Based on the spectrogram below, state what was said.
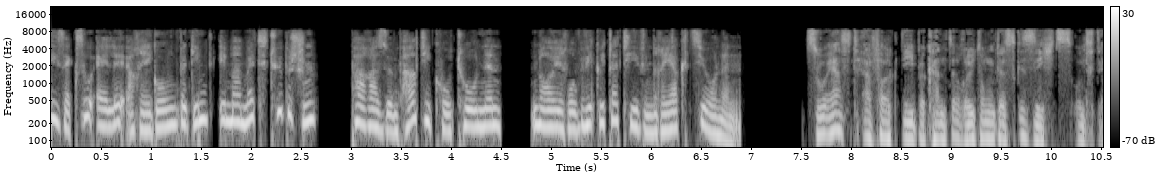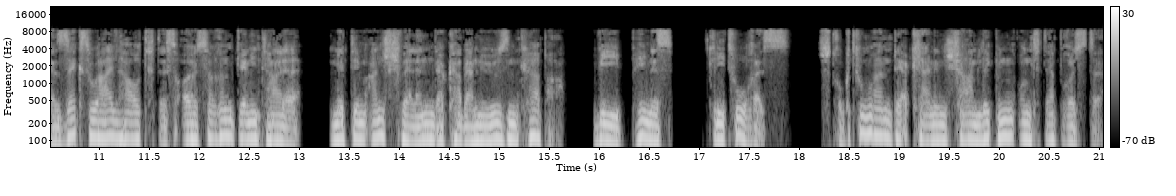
Die sexuelle Erregung beginnt immer mit typischen, parasympathikotonen, neurovegetativen Reaktionen. Zuerst erfolgt die bekannte Rötung des Gesichts und der Sexualhaut des äußeren Genitale, mit dem Anschwellen der kavernösen Körper, wie Penis, Klitoris, Strukturen der kleinen Schamlippen und der Brüste,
